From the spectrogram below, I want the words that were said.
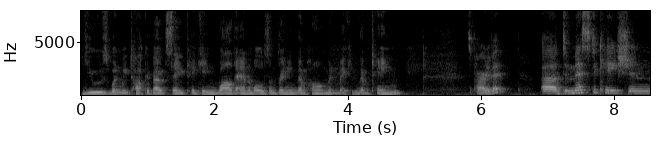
use when we talk about, say, taking wild animals and bringing them home and making them tame? It's part of it. Uh, domestication,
